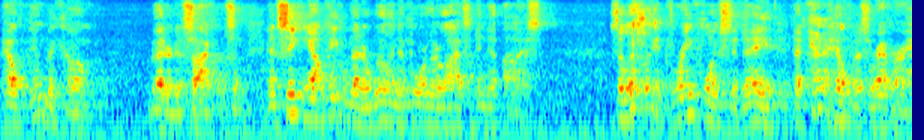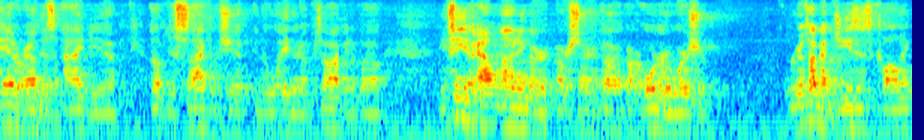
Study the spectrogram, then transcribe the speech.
help them become better disciples and, and seeking out people that are willing to pour their lives into us. So let's look at three points today that kind of help us wrap our head around this idea of discipleship in the way that I'm talking about. You see, outlining our, our, our order of worship. We're going to talk about Jesus' calling.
